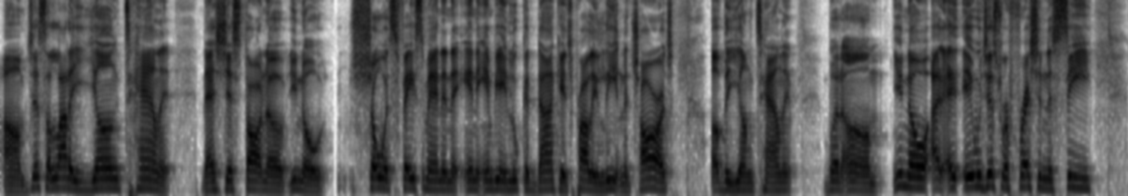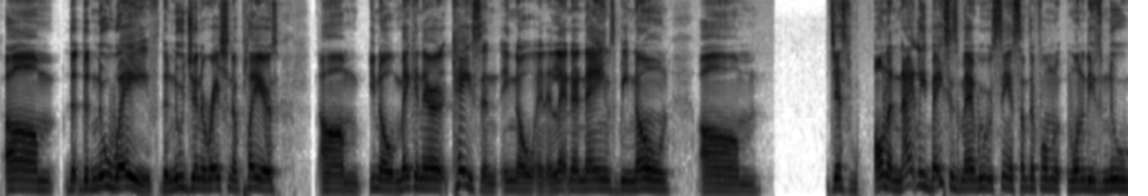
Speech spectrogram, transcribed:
um, just a lot of young talent that's just starting to, you know, show its face, man, in the in the NBA. Luka Doncic probably leading the charge of the young talent. But um, you know, I, it was just refreshing to see um the the new wave, the new generation of players um, you know, making their case and you know, and, and letting their names be known um just on a nightly basis, man, we were seeing something from one of these new,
